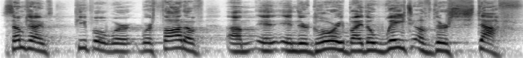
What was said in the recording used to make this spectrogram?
Sometimes people were, were thought of um, in, in their glory by the weight of their stuff.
